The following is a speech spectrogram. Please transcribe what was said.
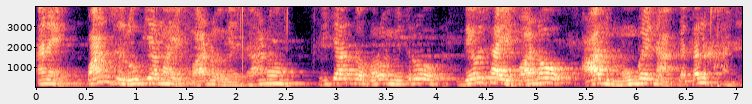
અને પાંચસો રૂપિયામાં એ પાડો વેચાણો. વિચાર તો કરો મિત્રો, દેવસાઈ પાડો, આજ મુંબઈના કતલખાને.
